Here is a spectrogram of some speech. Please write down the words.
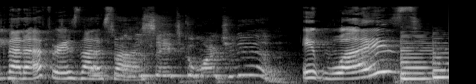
Make that up, or is that That's a song? the Saints go marching in. It was.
